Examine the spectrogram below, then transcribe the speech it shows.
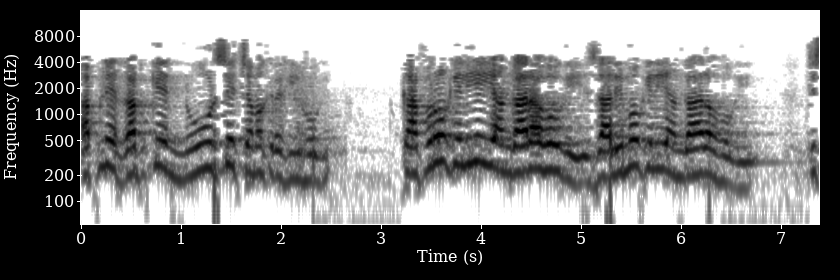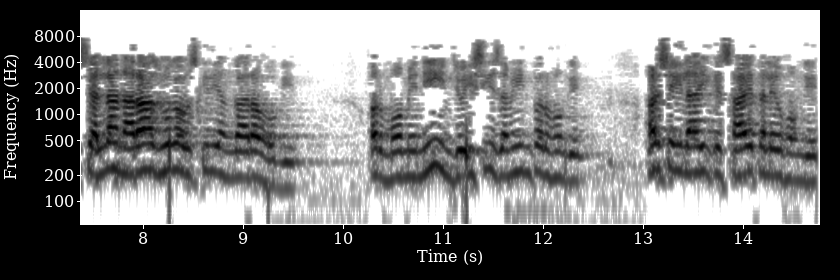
اپنے رب کے نور سے چمک رہی ہوگی۔ کافروں کے لیے یہ انگارا ہوگی، ظالموں کے لیے انگارا ہوگی۔ جس سے اللہ ناراض ہوگا اس کے لیے انگارا ہوگی اور مومنین جو اسی زمین پر ہوں گے، عرش الہی کے سائے تلے ہوں گے،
